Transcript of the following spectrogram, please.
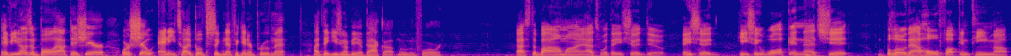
If he doesn't ball out this year or show any type of significant improvement, I think he's going to be a backup moving forward. That's the bottom line. That's what they should do. They should. He should walk in that shit, blow that whole fucking team up.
